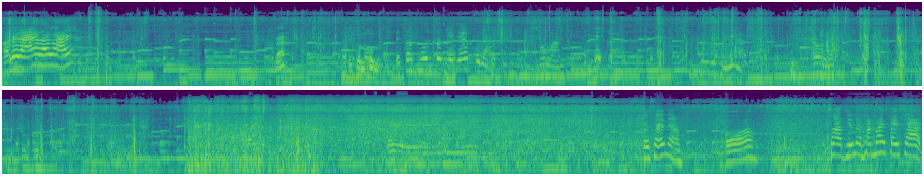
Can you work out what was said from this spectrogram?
เอาหลายๆหลายนะ ไปต้นทุนๆเป็นต้นพุนต้นเยอะๆปุ่นอะบ่หวานจังบ่กะอันเนี้ยเอาอย่างเงี้ยไปไปไซส์เนี่ย อ๋อสาดเห็นอะทางในไปสาด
